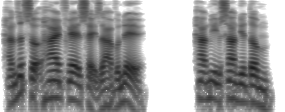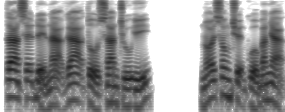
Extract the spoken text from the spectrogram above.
hắn rất sợ hai phe xảy ra vấn đề. Hạ nghị san yên tâm, ta sẽ để nạ gạ tổ san chú ý. Nói xong chuyện của ban nhạc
